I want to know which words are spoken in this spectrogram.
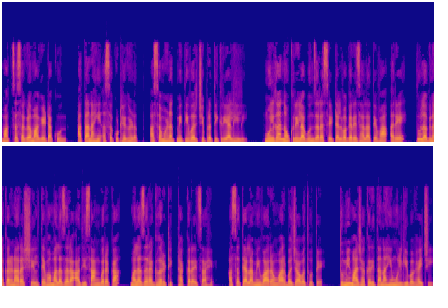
मागचं सगळं मागे टाकून आता नाही असं कुठे घडत असं म्हणत मी ती वरची प्रतिक्रिया लिहिली. मुलगा नोकरी लागून जरा सेटल वगैरे झाला तेव्हा अरे तू लग्न करणार असशील तेव्हा मला जरा आधी सांग बरं का? मला जरा घर ठीकठाक करायचं आहे. असं त्याला मी वारंवार बजावत होते. तुम्ही माझ्याकरिता नाही मुलगी बघायची.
